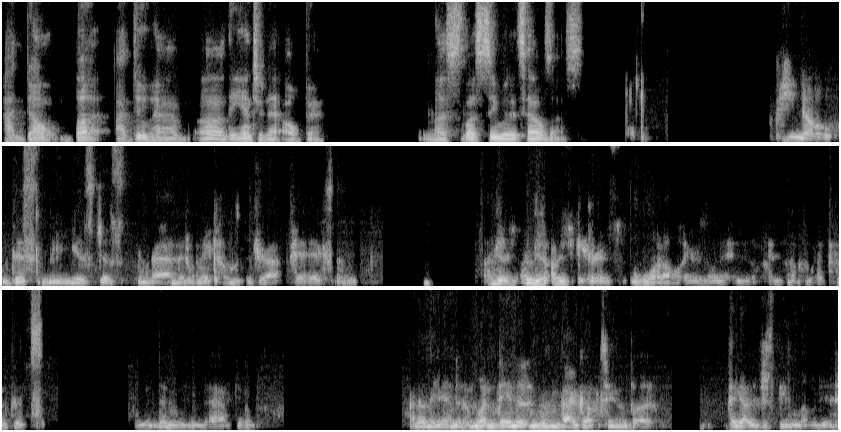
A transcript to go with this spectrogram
I don't, but I do have uh, the internet open. Let's let's see what it tells us. Because you know this league is just rabid when it comes to draft picks, and I'm just I'm just I'm just curious what all Arizona ended up ended up with because with them moving back, and I know they ended up what they ended up moving back up to, but they got to just be loaded,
